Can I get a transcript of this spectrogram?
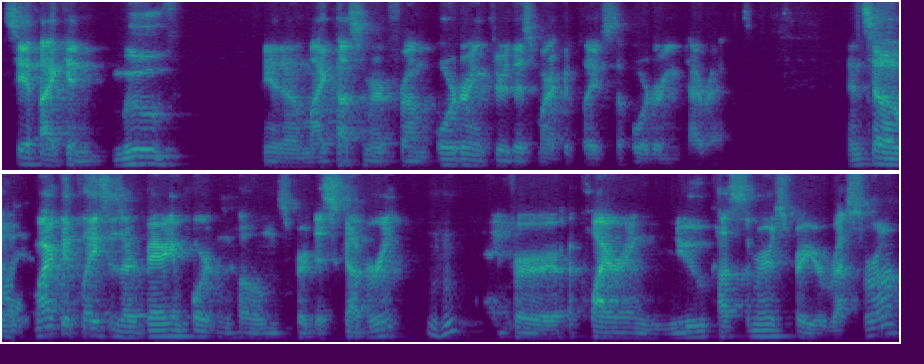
see if i can move you know my customer from ordering through this marketplace to ordering direct and so marketplaces are very important homes for discovery mm-hmm. and for acquiring new customers for your restaurant.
